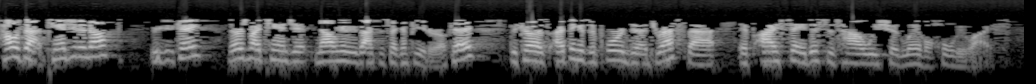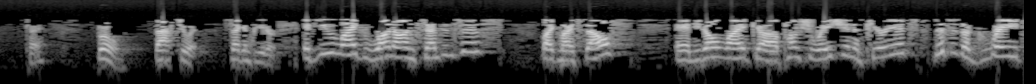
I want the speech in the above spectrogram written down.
how is that? Tangent enough? Okay? There's my tangent. Now I'm going to be back to 2 Peter, okay? Because I think it's important to address that if I say this is how we should live a holy life. Okay? Boom. Back to it. 2 Peter. If you like run on sentences, like myself, and you don't like uh, punctuation and periods, this is a great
